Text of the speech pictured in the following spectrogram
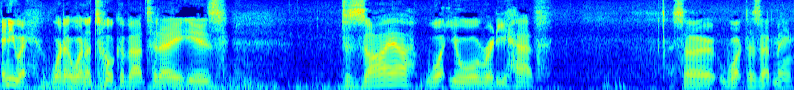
Anyway, what I want to talk about today is desire what you already have. So, what does that mean?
